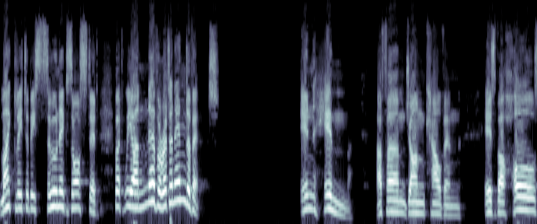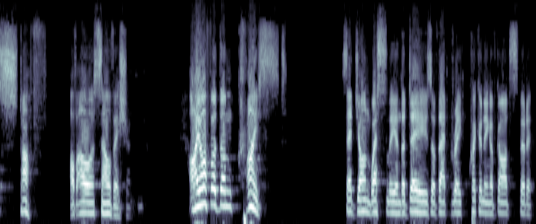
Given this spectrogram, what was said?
likely to be soon exhausted, but we are never at an end of it. In him, affirmed John Calvin, is the whole stuff of our salvation. I offered them Christ, said John Wesley in the days of that great quickening of God's Spirit.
